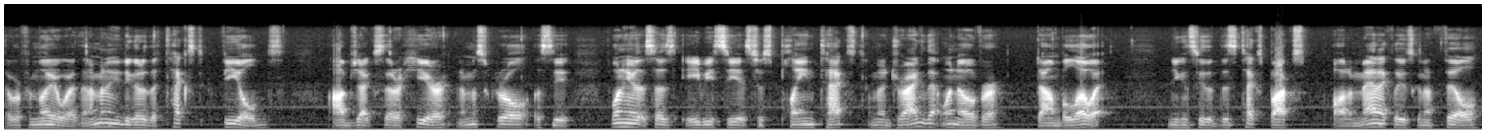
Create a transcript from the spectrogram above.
that we're familiar with. And I'm going to need to go to the text fields objects that are here, and I'm going to scroll, let's see, the one here that says ABC, it's just plain text. I'm going to drag that one over down below it. And you can see that this text box automatically is going to fill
